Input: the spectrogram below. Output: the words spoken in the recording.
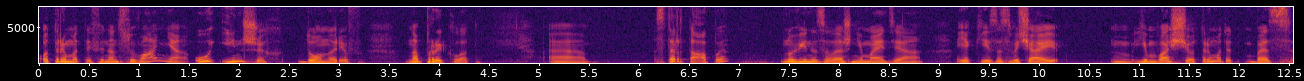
отримати фінансування у інших донорів. Наприклад, е, стартапи, нові незалежні медіа, які зазвичай їм важче отримати без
